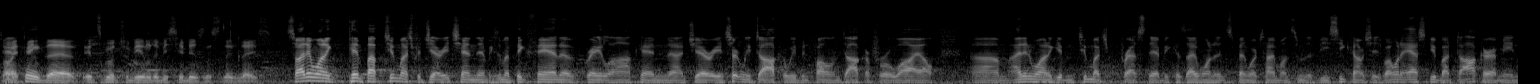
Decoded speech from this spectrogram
So I think that it's good to be in the VC business these days. So I didn't want to pimp up too much for Jerry Chen there because I'm a big fan of Greylock and uh, Jerry, and certainly Docker, we've been following Docker for a while. Um, I didn't want to give him too much press there because I wanted to spend more time on some of the VC conversations, but I want to ask you about Docker. I mean,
